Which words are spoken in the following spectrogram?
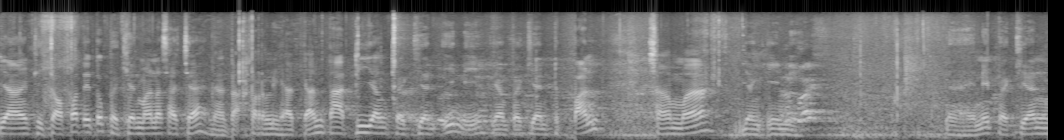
yang dicopot itu bagian mana saja? Nah tak perlihatkan. Tadi yang bagian ini yang bagian depan sama yang ini Nah ini bagian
